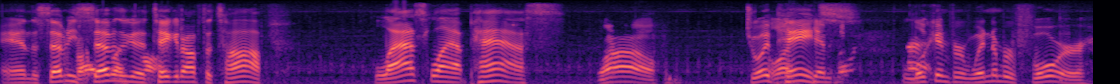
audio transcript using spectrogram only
And the 77 is going to take it off the top. Last lap pass. Wow. Joy Well, Paints Kim looking for win number four.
